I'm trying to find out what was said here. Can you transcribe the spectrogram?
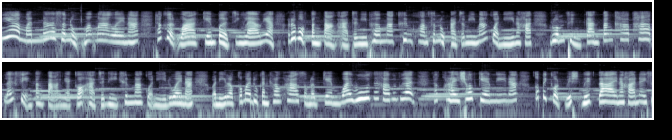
เนี่ยมันน่าสนุกมากๆเลยนะ ถ้าเกิดว่าเกมเปิดจริงแล้วเนี่ยระบบต่างๆ อาจจะมีเพิ่มมากขึ้นความสนุกอาจจะมีมากกว่านี้นะคะ รวมถึงการตั้งค่าภาพและเสียงต่างๆเนี่ยก็อาจจะดีขึ้นมากกว่านี้ด้วยนะ วันนี้เราก็มาดูกันคร่าวๆสำหรับเกม Wild Wood นะคะเพื่อนๆถ้าใครชอบเกมนี้นะก็ไปกด wish list ได้นะคะในส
